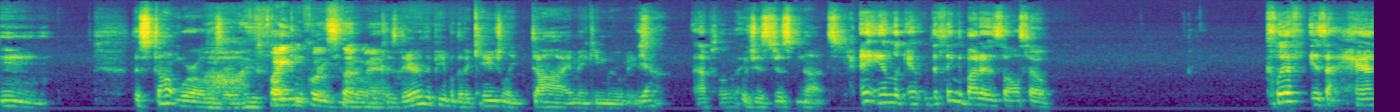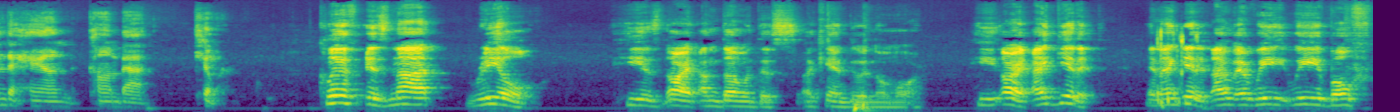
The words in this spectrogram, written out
Mm. The stunt world is Oh, a he's fighting for the crazy stunt world man. because they're the people that occasionally die making movies. Yeah, absolutely. Which is just nuts. And, and look, and the thing about it is also, Cliff is a hand-to-hand combat killer. Cliff is not real. He is all right. I'm done with this. I can't do it no more. He all right. I get it, and I get it. I we we both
